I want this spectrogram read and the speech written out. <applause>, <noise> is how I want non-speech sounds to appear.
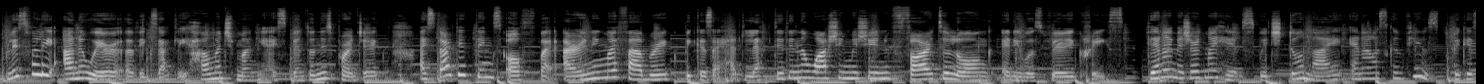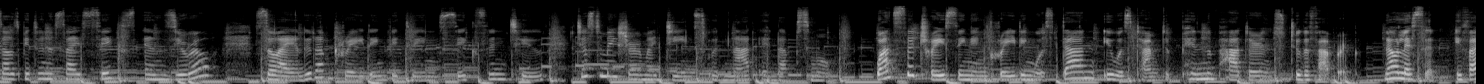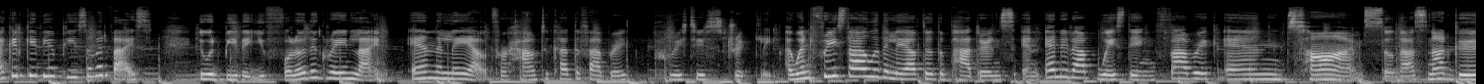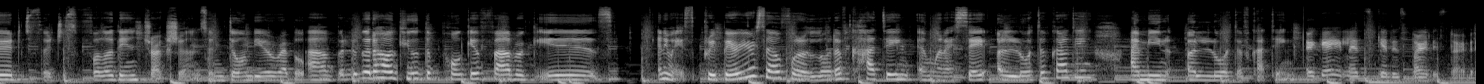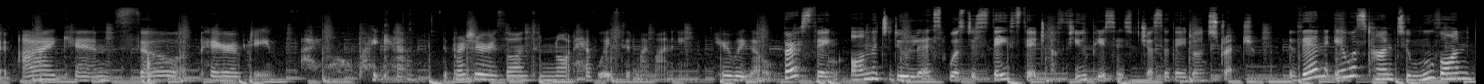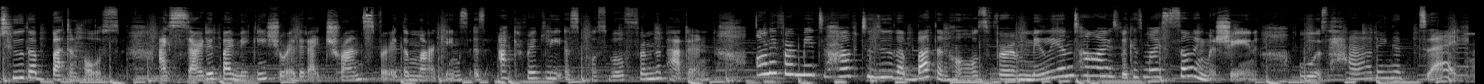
Blissfully unaware of exactly how much money I spent on this project, I started things off by ironing my fabric because I had left it in the washing machine far too long and it was very creased. Then I measured my hips, which don't lie, and I was confused because I was between a size 6 and 0, so I ended up grading between 6 and 2 just to make sure my jeans would not end up small. Once the tracing and grading was done, it was time to pin the patterns to the fabric. Now listen, if I could give you a piece of advice, it would be that you follow the grain line and the layout for how to cut the fabric pretty strictly. I went freestyle with the layout of the patterns and ended up wasting fabric and time, so that's not good. So just follow the instructions and don't be a rebel. Uh, but look at how cute the pocket fabric is. Anyways, prepare yourself for a lot of cutting and when I say a lot of cutting, I mean a lot of cutting. Okay, let's get it started started. I can sew a pair of jeans. I I can. The pressure is on to not have wasted my money. Here we go. First thing on the to-do list was to stay stitch a few pieces just so they don't stretch. Then it was time to move on to the buttonholes. I started by making sure that I transferred the markings as accurately as possible from the pattern, only for me to have to do the buttonholes for a million times because my sewing machine was having a day.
